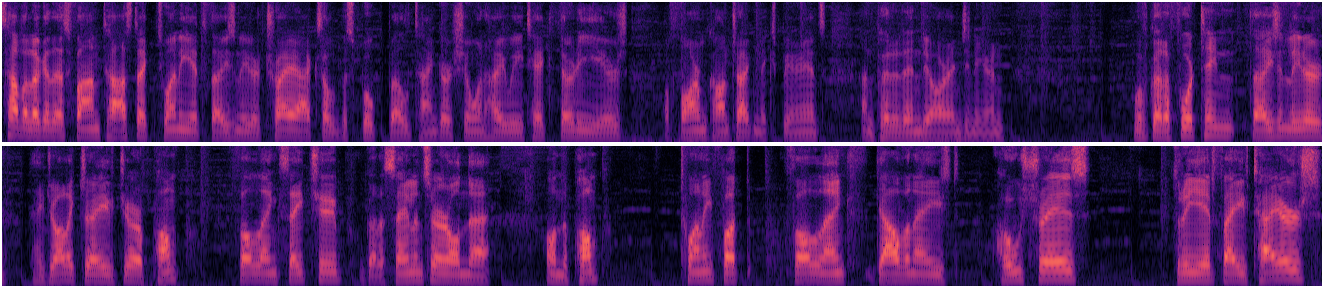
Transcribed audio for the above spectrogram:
Let's have a look at this fantastic 28,000 litre triaxle bespoke build tanker showing how we take 30 years of farm contracting experience and put it into our engineering. We've got a 14,000 litre hydraulic drive Jurop pump, full length sight tube. We've got a silencer on the on the pump, 20 foot full length galvanized hose trays, 385 tyres.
